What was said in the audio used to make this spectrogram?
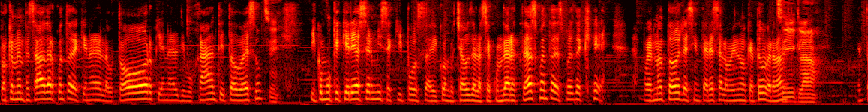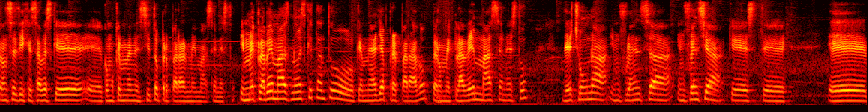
porque me empezaba a dar cuenta de quién era el autor, quién era el dibujante y todo eso. Sí. Y como que quería hacer mis equipos ahí con los chavos de la secundaria. Te das cuenta después de que, pues no todos les interesa lo mismo que tú, ¿verdad? Sí, claro. Entonces dije, ¿sabes qué? Eh, como que me necesito prepararme más en esto. Y me clavé más, no es que tanto que me haya preparado, pero me clavé más en esto. De hecho, una influencia, influencia que este, eh,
